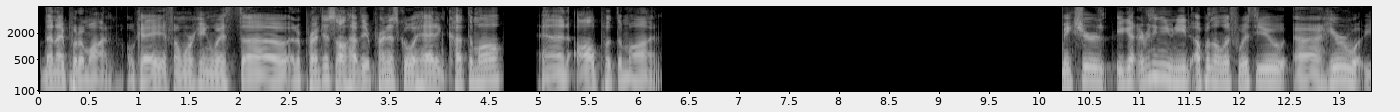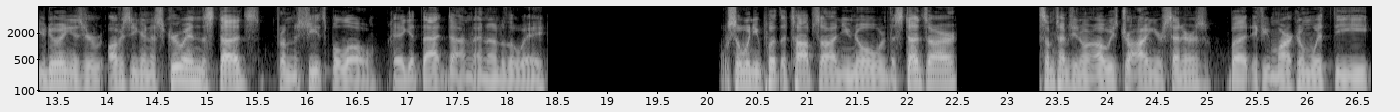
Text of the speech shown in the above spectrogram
Then I put them on, okay? If I'm working with uh, an apprentice, I'll have the apprentice go ahead and cut them all, and I'll put them on. Make sure you got everything you need up on the lift with you. Uh, here, what you're doing is you're obviously going to screw in the studs from the sheets below. Okay, get that done and out of the way. So when you put the tops on, you know where the studs are. Sometimes you don't always drawing your centers, but if you mark them with the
